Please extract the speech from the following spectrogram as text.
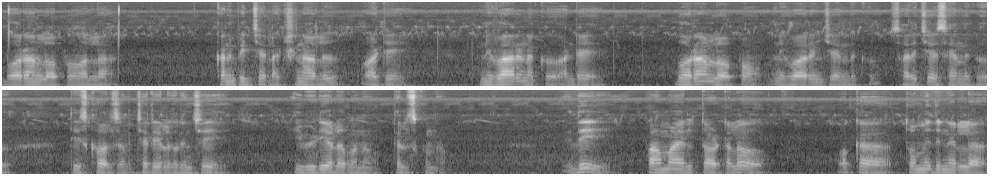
బోరాన్ లోపం వల్ల కనిపించే లక్షణాలు వాటి నివారణకు అంటే బోరాన్ లోపం నివారించేందుకు సరిచేసేందుకు తీసుకోవాల్సిన చర్యల గురించి ఈ వీడియోలో మనం తెలుసుకుందాం. ఇది పామాయిల్ తోటలో ఒక తొమ్మిది నెలల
